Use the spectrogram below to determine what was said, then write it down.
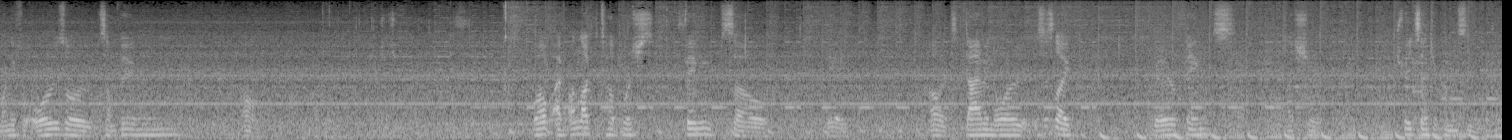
money for ores or something. Oh. Well, I've unlocked the teleport thing, so yay. Oh, it's diamond ore. This is like rare things. Not sure. Trade center coming soon. Okay.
